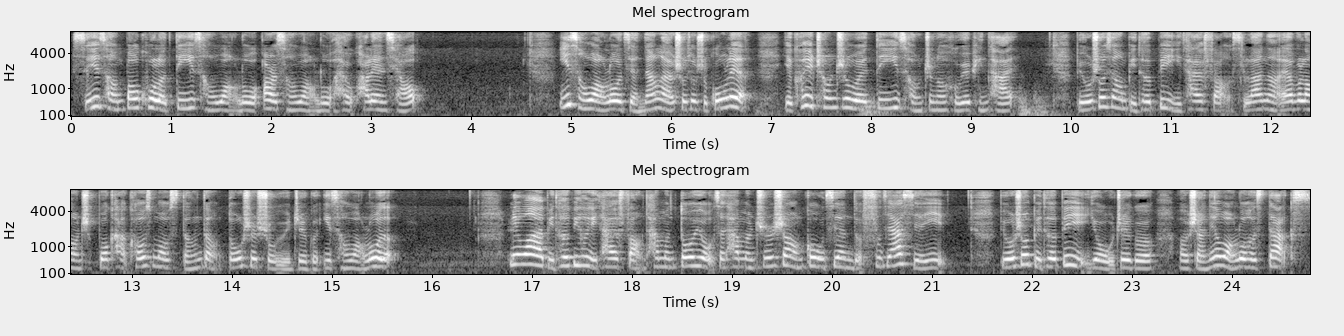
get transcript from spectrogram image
协议层包括了第一层网络、二层网络，还有跨链桥。一层网络简单来说就是公链，也可以称之为第一层智能合约平台。比如说像比特币、以太坊、Solana、Avalanche、波卡、Cosmos 等等，都是属于这个一层网络的。另外，比特币和以太坊它们都有在它们之上构建的附加协议。比如说，比特币有这个呃闪电网络和 Stacks，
